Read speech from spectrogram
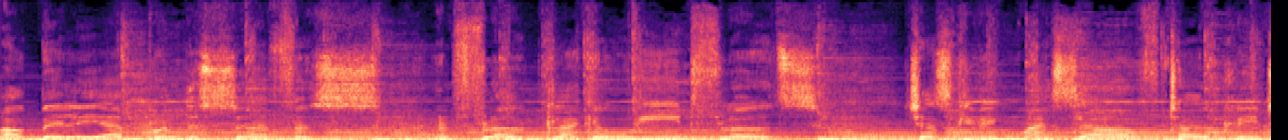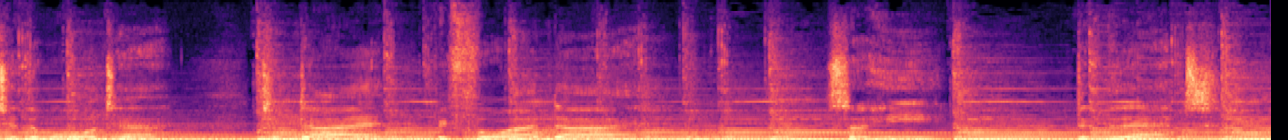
I'll belly up on the surface and float like a weed floats, just giving myself totally to the water, to die before I die. So he did that.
